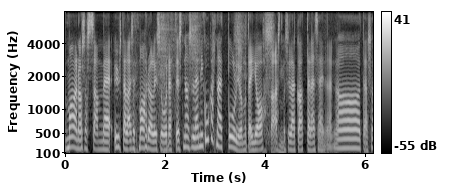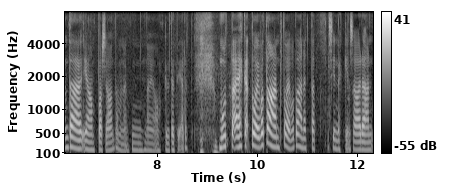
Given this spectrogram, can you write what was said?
maanosassamme yhtäläiset mahdollisuudet. Ja sitten on silleen, niin kukas näitä puljuu muuten johtaa? Sitten mm. sillä kattelen seinille, no tässä on tämä Jamppa, se on tämmöinen, mm, no joo, kyllä te tiedät. Mutta ehkä toivotaan, toivotaan, että sinnekin saadaan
